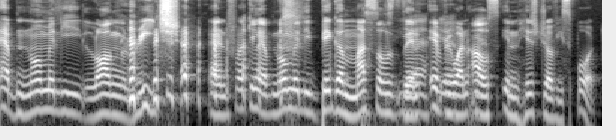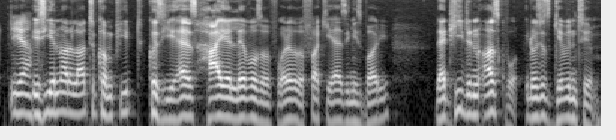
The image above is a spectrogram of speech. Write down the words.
abnormally long reach and fucking abnormally bigger muscles than Yeah, yeah, everyone yeah. else in history of his sport. Yeah. Is he not allowed to compete because he has higher levels of whatever the fuck he has in his body that he didn't ask for? It was just given to him.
